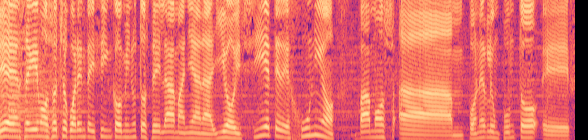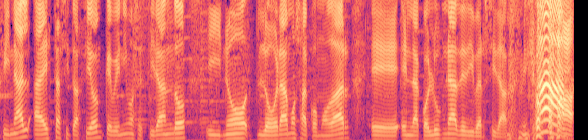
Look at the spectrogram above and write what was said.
Bien, seguimos 8.45 minutos de la mañana y hoy 7 de junio vamos a ponerle un punto eh, final a esta situación que venimos estirando y no logramos acomodar eh, en la columna de diversidad. Mi, compa- Ah.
